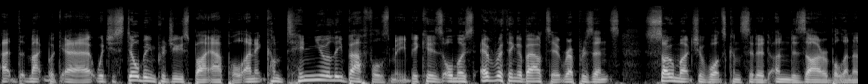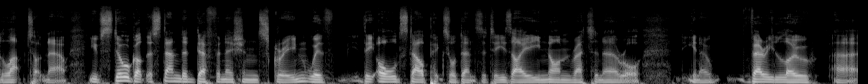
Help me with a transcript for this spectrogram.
at the MacBook Air, which is still being produced by Apple, and it continually baffles me because almost everything about it represents so much of what's considered undesirable in a laptop now. You've still got the standard definition screen with the old style pixel densities, i.e., non retina or, you know, very low. Uh,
